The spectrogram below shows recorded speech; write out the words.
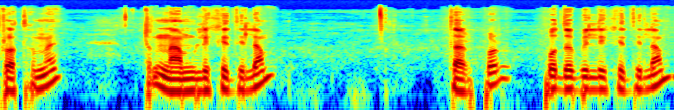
প্রথমে একটা নাম লিখে দিলাম, তারপর পদবি লিখে দিলাম,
